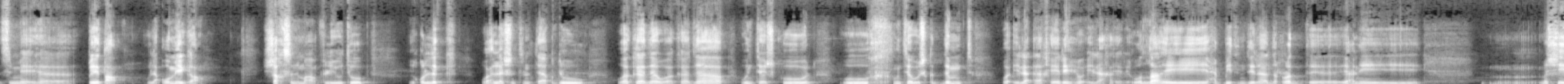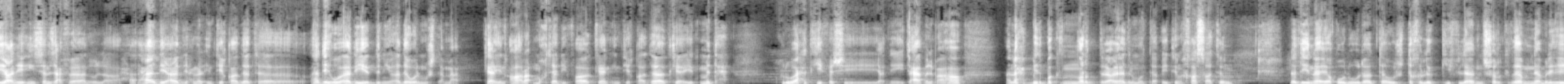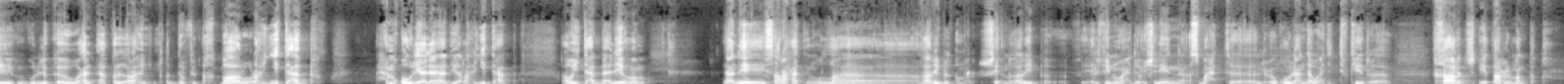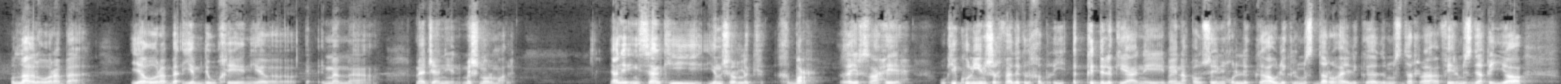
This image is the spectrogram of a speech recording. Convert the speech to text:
نسميه بيتا ولا أوميغا. شخص ما في اليوتيوب يقول لك وعلاش تنتقدوا وكذا وكذا وأنت شكون وأنت واش قدمت وإلى آخره وإلى آخره. والله حبيت ندير هذا الرد يعني ماشي يعني إنسان زعفان ولا عادي عادي إحنا الانتقادات هذه هو هذه الدنيا هذا هو المجتمع. كاين آراء مختلفة كاين انتقادات كاين مدح. كل واحد كيفاش يعني يتعامل معها. أنا حبيت بك نرد على هذا المنتقدين خاصة. الذين يقولون أنت واش دخلك؟ كيف لا نشر كذا من هيك؟ ويقول لك هو على الأقل راه يقدم في الأخبار وراه يتعب. حمقولي على هذه راه يتعب. أو يتعب عليهم. يعني صراحة والله غريب الأمر. شيء غريب. في 2021 أصبحت العقول عندها واحد التفكير خارج إطار المنطق. والله الغرباء. يا غرباء يا مدوخين يا إما مجانين مش normal. يعني إنسان كي ينشر لك خبر غير صحيح وكي يكون ينشر في هذاك الخبر يأكد لك يعني بين قوسين يقول لك هاوليك المصدر وهاوليك المصدر فيه المصداقية.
